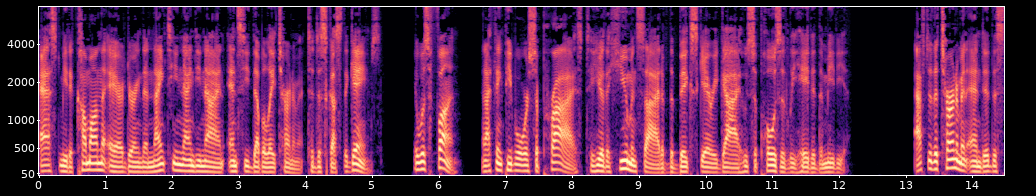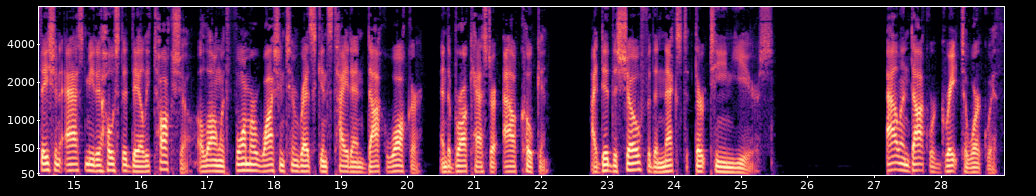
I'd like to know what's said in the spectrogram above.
asked me to come on the air during the 1999 NCAA tournament to discuss the games. It was fun and I think people were surprised to hear the human side of the big scary guy who supposedly hated the media. After the tournament ended, the station asked me to host a daily talk show along with former Washington Redskins tight end Doc Walker and the broadcaster Al Koken. I did the show for the next 13 years. Al and Doc were great to work with.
